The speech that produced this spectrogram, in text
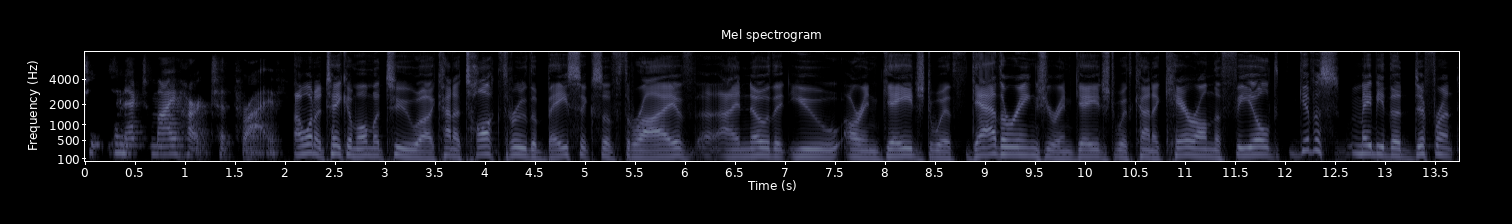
to connect my heart to Thrive. I want to take a moment to uh, kind of talk through the basics of Thrive. Uh, I know that you are engaged with gatherings, you're engaged with kind of care on the field. Give us maybe the different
